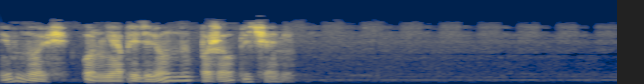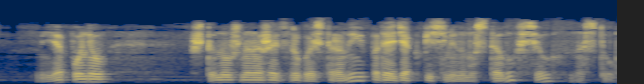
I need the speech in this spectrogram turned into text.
И вновь он неопределенно пожал плечами. Я понял, что нужно нажать с другой стороны, и, подойдя к письменному столу, сел на стул.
